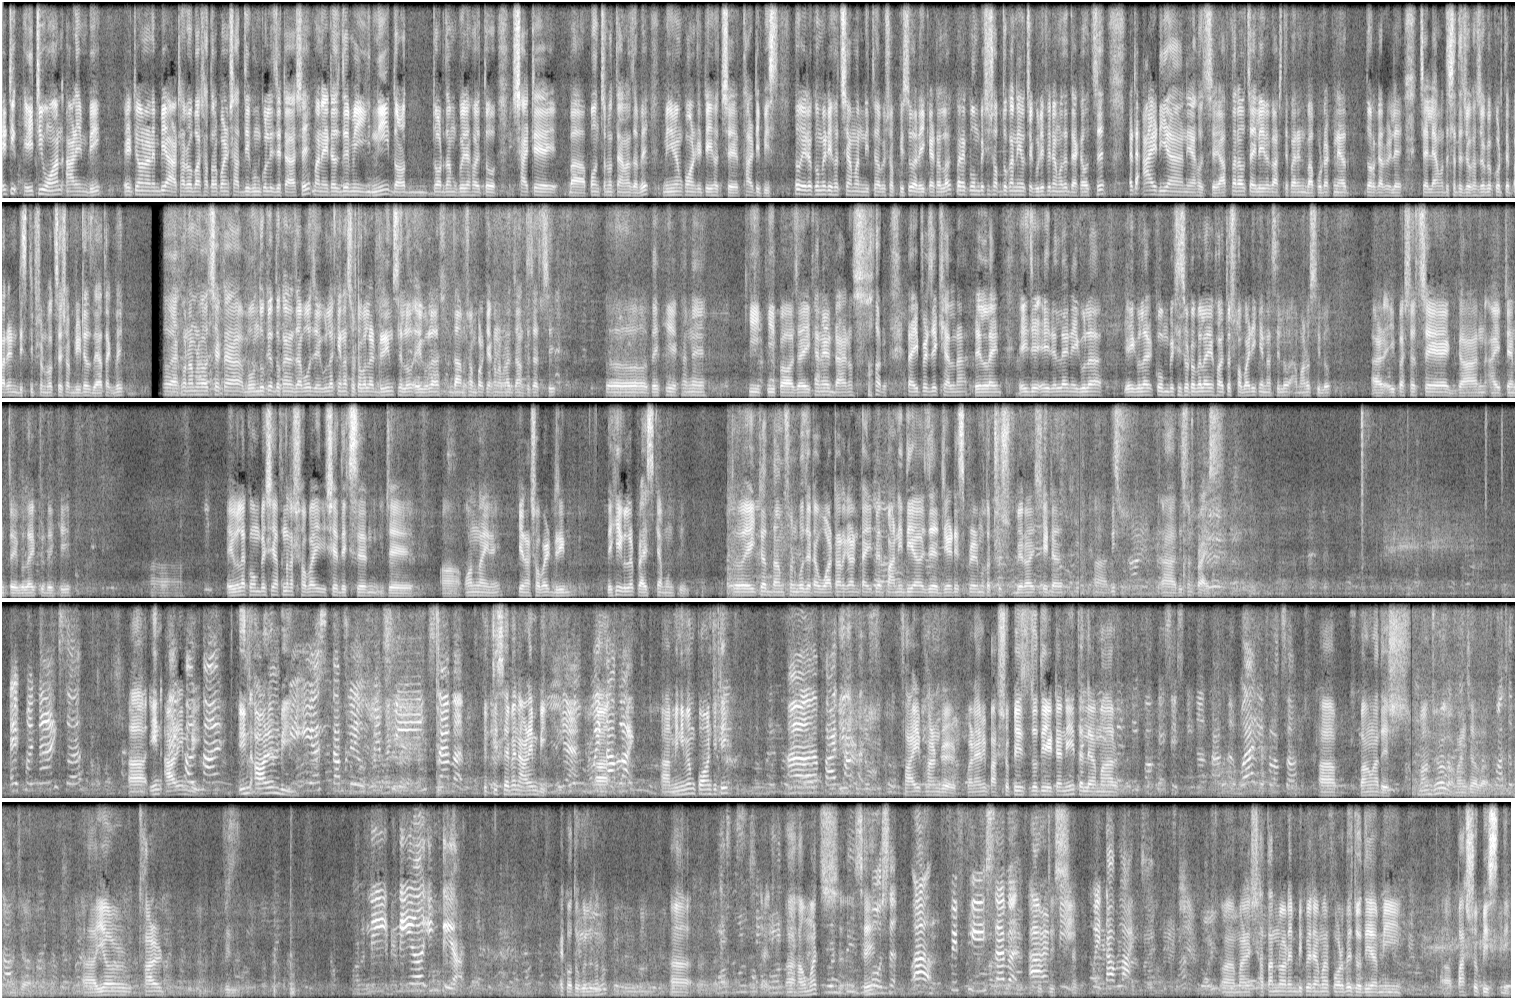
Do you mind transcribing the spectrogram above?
eighty eighty one R MB eighty one R MB আঠারো বা সতেরো পয়েন্ট সাত দিয়ে গুণ করলে যেটা আসে মানে এটা যদি আমি নিই, দর দরদাম করে হয়তো ষাটে বা পঞ্চান্নতে আনা যাবে। মিনিমাম কোয়ান্টিটি হচ্ছে থার্টি পিস তো এরকমেরই হচ্ছে আমার নিতে হবে সব কিছু আর এই ক্যাটালগ মানে কম বেশি সব দোকানে হচ্ছে, ঘুরে ফিরে আমাদের দেখা হচ্ছে। একটা আইডিয়া নেওয়া হচ্ছে। আপনারাও চাইলে এইভাবে আসতে পারেন বা প্রোডাক্ট নেওয়ার দরকার হইলে চাইলে আমাদের সাথে যোগাযোগও করতে পারেন। ডিসক্রিপশন বক্সে সব ডিটেলস দেওয়া থাকবে। তো এখন আমরা হচ্ছে একটা বন্দুকের দোকানে যাব, যেগুলো কেনা ছোটোবেলার ড্রিম ছিল, এগুলার দাম সম্পর্কে এখন আমরা জানতে চাচ্ছি। তো দেখি এখানে কি কি পাওয়া যায়। এখানে ডাইনোসর টাইপের যে খেলনা রেল লাইন এই যে, এই রেল লাইন এইগুলা এইগুলা কম বেশি ছোটোবেলায় হয়তো সবারই কেনা ছিল, আমারও ছিল। আর এই পাশে হচ্ছে গান আইটেম তো এগুলো একটু দেখি। এগুলা কম বেশি আপনারা সবাই এসে দেখছেন যে অনলাইনে কেনা সবাই ড্রিম দেখি এগুলোর প্রাইস কেমন কি। তো এইটার দাম শুনব, যেটা ওয়াটার গান টাইপের পানি দিয়ে যে জেড স্প্রের মতো ঠুস বেরোয় সেটা this this one price 8.9, sir. In R M B 8.9. in rmb ESW 57. Fifty seven M B Yeah, without light. Minimum quantity Uh, 500. Five hundred মানে আমি পাঁচশো পিস যদি এটা নিই তাহলে আমার 54 pieces in a carton. Where are you from, sir? Ah, Bangladesh manjala মানচালা What's the আচ্ছা your card Ne- Near India. এ কতগুলো জানো হাউ মাচ সে Oh, sir. Uh, 57 RMB 57. without light. মানে সাতান্ন আর এমবি করে আমার পড়বে যদি আমি পাঁচশো পিস নিই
